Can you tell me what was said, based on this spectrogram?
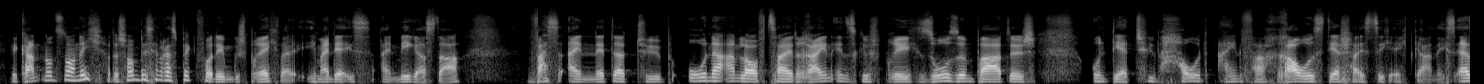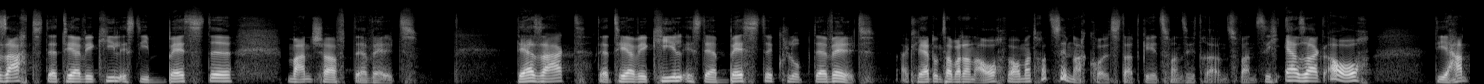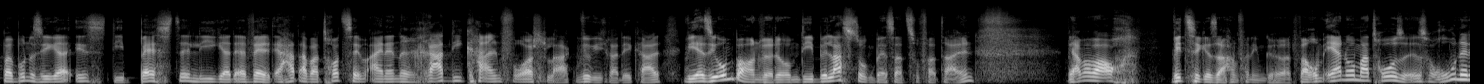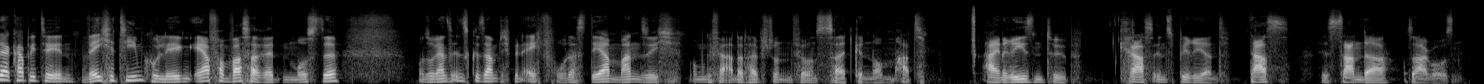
wir kannten uns noch nicht, hatte schon ein bisschen Respekt vor dem Gespräch, weil ich meine, der ist ein Megastar. Was ein netter Typ, ohne Anlaufzeit, rein ins Gespräch, so sympathisch. Und der Typ haut einfach raus, der scheißt sich echt gar nichts. Er sagt, der THW Kiel ist die beste Mannschaft der Welt. Der sagt, der THW Kiel ist der beste Club der Welt erklärt uns aber dann auch, warum er trotzdem nach Kolstadt geht 2023. Er sagt auch, die Handball-Bundesliga ist die beste Liga der Welt. Er hat aber trotzdem einen radikalen Vorschlag, wirklich radikal, wie er sie umbauen würde, um die Belastung besser zu verteilen. Wir haben aber auch witzige Sachen von ihm gehört. Warum er nur Matrose ist, Rune der Kapitän, welche Teamkollegen er vom Wasser retten musste. Und so ganz insgesamt, ich bin echt froh, dass der Mann sich ungefähr anderthalb Stunden für uns Zeit genommen hat. Ein Riesentyp. Krass inspirierend. Das ist Sander Sargosen.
